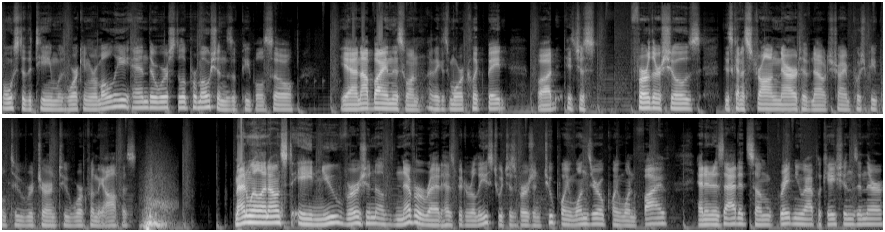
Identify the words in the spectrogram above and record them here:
most of the team was working remotely and there were still promotions of people. So, yeah, not buying this one. I think it's more clickbait, but it just further shows this kind of strong narrative now to try and push people to return to work from the office. Manuel announced a new version of NeverRed has been released, which is version 2.10.15, and it has added some great new applications in there,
